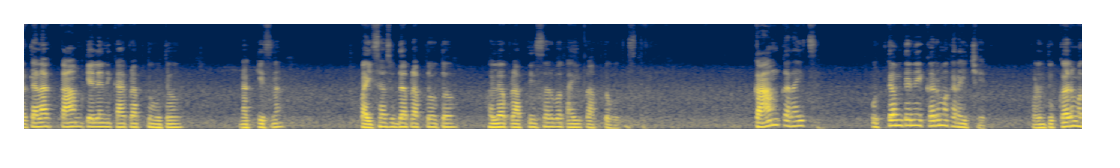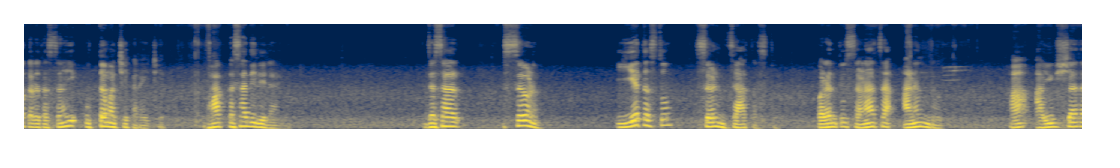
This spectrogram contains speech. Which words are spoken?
तर त्याला काम केल्याने काय प्राप्त होतं? नक्कीच ना. पैसासुद्धा प्राप्त होतं. फलप्राप्ती सर्व काही प्राप्त होत असतं. काम करायचं. उत्तमतेने कर्म करायचे. आहेत परंतु कर्म करत असतानाही उत्तमाचे करायचे. आहेत. भाग कसा दिलेला आहे? जसा सण येत असतो सण जात असतो. परंतु सणाचा आनंद हा आयुष्यात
